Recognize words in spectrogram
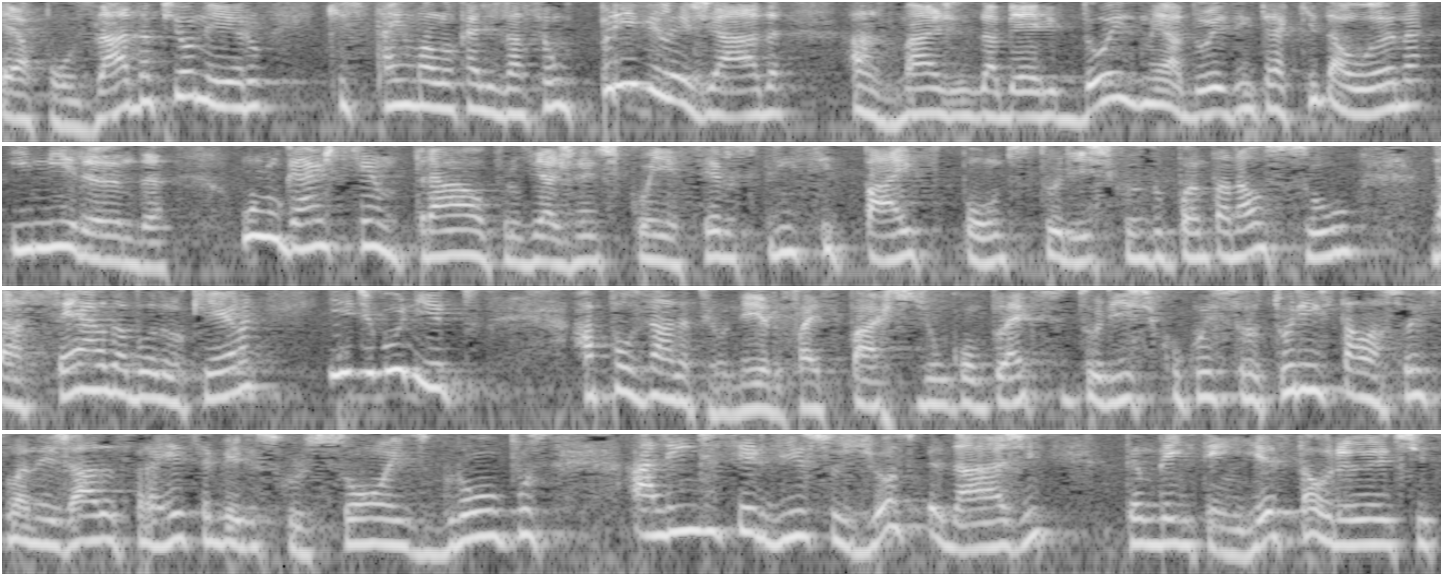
É a Pousada Pioneiro, que está em uma localização privilegiada às margens da BR-262 entre Aquidauana e Miranda. Um lugar central para o viajante conhecer os principais pontos turísticos do Pantanal Sul, da Serra da Bodoquena e de Bonito. A Pousada Pioneiro faz parte de um complexo turístico com estrutura e instalações planejadas para receber excursões, grupos, além de serviços de hospedagem. Também tem restaurante,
